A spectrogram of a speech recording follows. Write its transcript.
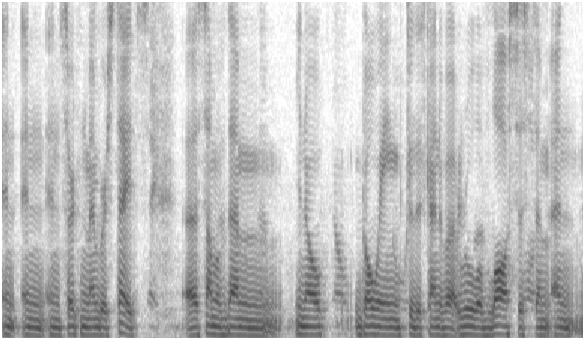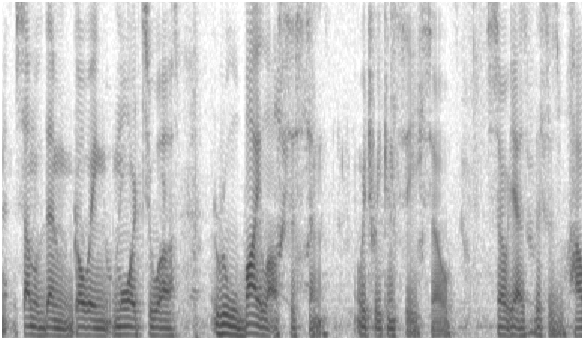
in, in, in certain member states. Uh, some of them, you know, going to this kind of a rule of law system, and some of them going more to a rule by law system, which we can see. So, so yes, this is how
